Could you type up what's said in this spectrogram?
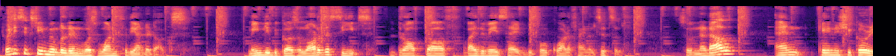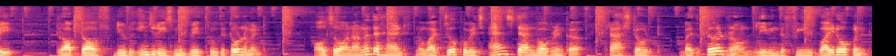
2016 Wimbledon was one for the underdogs, mainly because a lot of the seeds dropped off by the wayside before quarterfinals itself. So Nadal and Kei Nishikori dropped off due to injuries midway through the tournament. Also, on another hand, Novak Djokovic and Stan Wawrinka crashed out by the third round, leaving the field wide open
